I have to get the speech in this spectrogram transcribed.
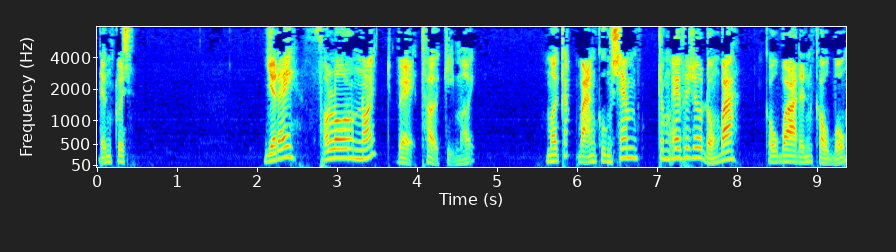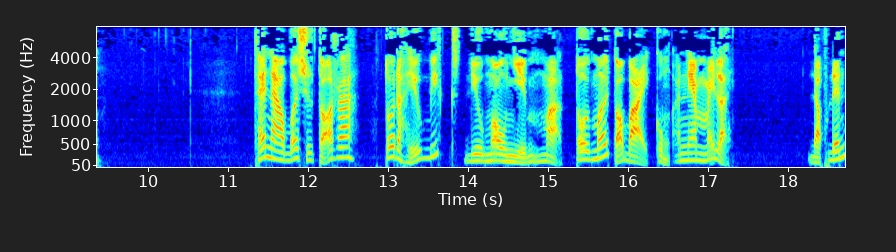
Đấng Christ. Giờ đây, Phaolô nói về thời kỳ mới. Mời các bạn cùng xem trong Ephesos đoạn 3, câu 3 đến câu 4. Thế nào bởi sự tỏ ra, tôi đã hiểu biết điều mầu nhiệm mà tôi mới tỏ bài cùng anh em mấy lời. Đọc đến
